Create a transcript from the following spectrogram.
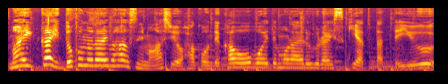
毎回どこのライブハウスにも足を運んで顔を覚えてもらえるぐらい好きやったっていう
